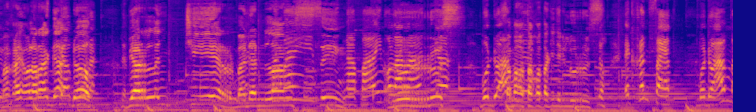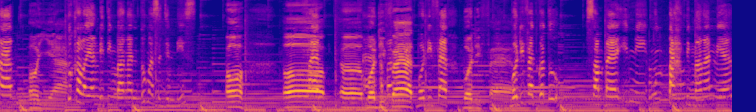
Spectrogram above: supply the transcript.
Makanya olahraga Nggak dong. boleh. Biar lencir Badan Ngapain? langsing. Ngapain olahraga? Lurus. Bodoh Sama amat. otak-otaknya jadi lurus. Loh, eh kan fat Bodoh amat Oh iya Itu kalau yang di timbangan tuh masa jenis Oh Oh Fat. eh, Body apa? fat Body fat Body fat Body fat gua tuh sampai ini muntah timbangannya.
